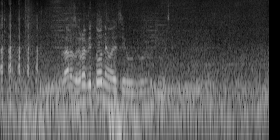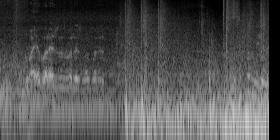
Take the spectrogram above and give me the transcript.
Зараз гравітони оці у- увімкнуться. Давай обережно, обережно, обережно. Зупинили.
